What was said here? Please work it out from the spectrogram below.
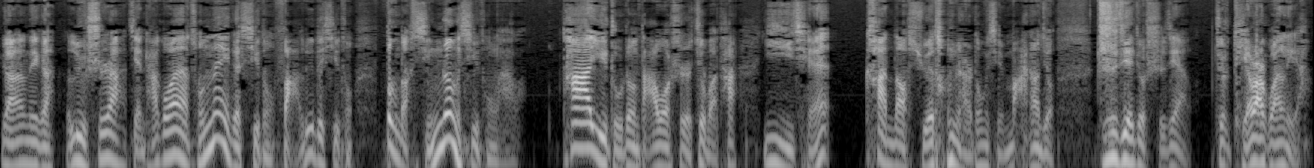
原来那个律师啊、检察官啊，从那个系统法律的系统蹦到行政系统来了。他一主政达沃市，就把他以前看到学到那点东西，马上就直接就实践了，就是铁腕管理啊。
